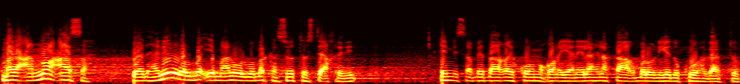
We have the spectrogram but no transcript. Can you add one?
Magaca noocaasa waad hameen walba iyo maalin walba markaa soo toostay akhridid imise bidaaqay kuu noqonayaan ilahna ka aqbalo niyadu kuu hagaagto.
